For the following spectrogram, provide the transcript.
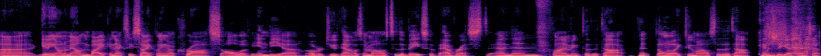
Uh, getting on a mountain bike and actually cycling across all of India over 2,000 miles to the base of Everest and then climbing to the top. It's only like two miles to the top once you get there. So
